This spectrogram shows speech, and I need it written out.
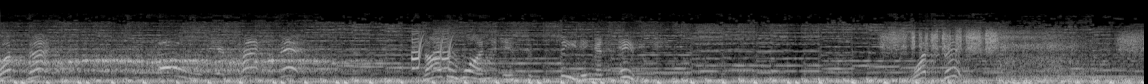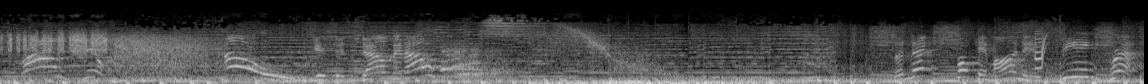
What's next? Oh, the attack missed. Neither one is conceding an inch. What's this? Ground kill. Oh, is it down and out? The next Pokemon is being prepped.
